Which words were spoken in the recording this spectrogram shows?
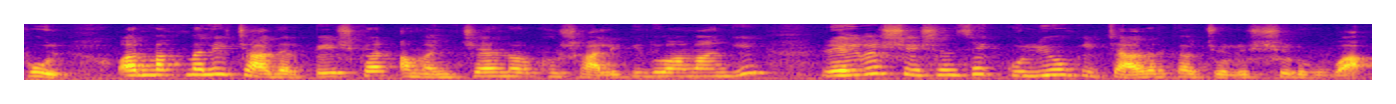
फूल और मखमली चादर पेश कर अमन चैन और खुशहाली की दुआ मांगी। रेलवे स्टेशन से कुलियों की चादर का जुलूस शुरू हुआ।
